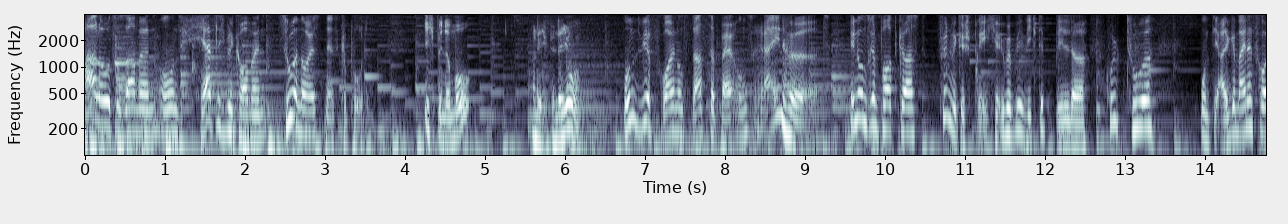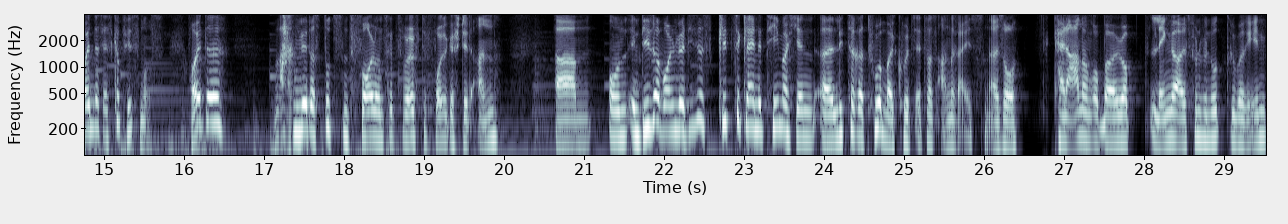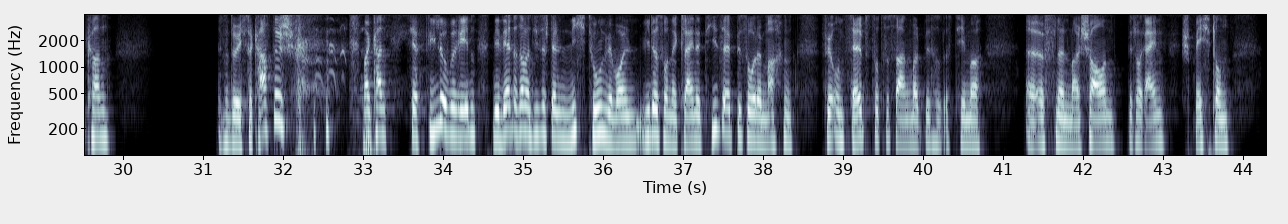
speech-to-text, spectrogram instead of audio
Hallo zusammen und herzlich willkommen zur neuesten Eskapode. Ich bin der Mo. Und ich bin der Jo. Und wir freuen uns, dass er bei uns reinhört. In unserem Podcast führen wir Gespräche über bewegte Bilder, Kultur und die allgemeinen Freuden des Eskapismus. Heute machen wir das Dutzend voll, unsere zwölfte Folge steht an. Ähm, und in dieser wollen wir dieses klitzekleine Themachen äh, Literatur mal kurz etwas anreißen. Also keine Ahnung, ob man überhaupt länger als fünf Minuten drüber reden kann. Ist natürlich sarkastisch. man kann sehr viel darüber reden. Wir werden das aber an dieser Stelle nicht tun. Wir wollen wieder so eine kleine Teaser-Episode machen, für uns selbst sozusagen mal ein bisschen das Thema eröffnen, mal schauen, ein bisschen reinspechteln,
